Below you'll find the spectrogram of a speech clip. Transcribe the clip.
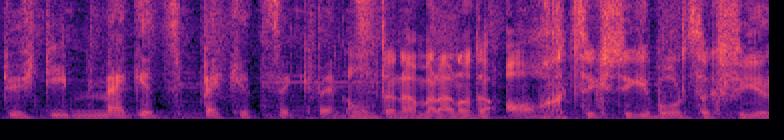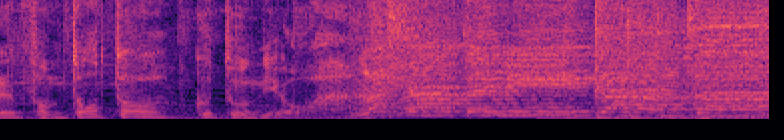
durch die Maggots-Beckett-Sequenz. Und dann haben wir auch noch den 80. Geburtstag gefeiert vom Toto Cutugno. Lasciatemi cantare,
